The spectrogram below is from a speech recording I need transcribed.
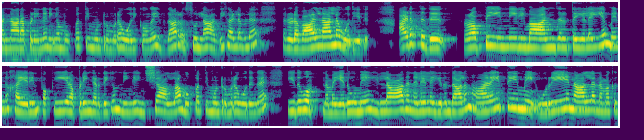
பண்ணார் அப்படின்னு நீங்கள் முப்பத்தி மூன்று முறை ஓதிக்கோங்க. இதுதான் ரசூல்லா அதிக அளவில் தன்னோட வாழ்நாளில் ஓதியது. அடுத்தது ரப்பி இன்னிலிமா அன்சல் இளைய மின் ஹைரின் ஃபக்கீர் அப்படிங்கிறதையும் நீங்கள் இன்ஷா அல்லா முப்பத்தி மூன்று முறை ஓதுங்க. இதுவும் நம்ம எதுவுமே இல்லாத நிலையில் இருந்தாலும் அனைத்தையுமே ஒரே நாளில் நமக்கு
